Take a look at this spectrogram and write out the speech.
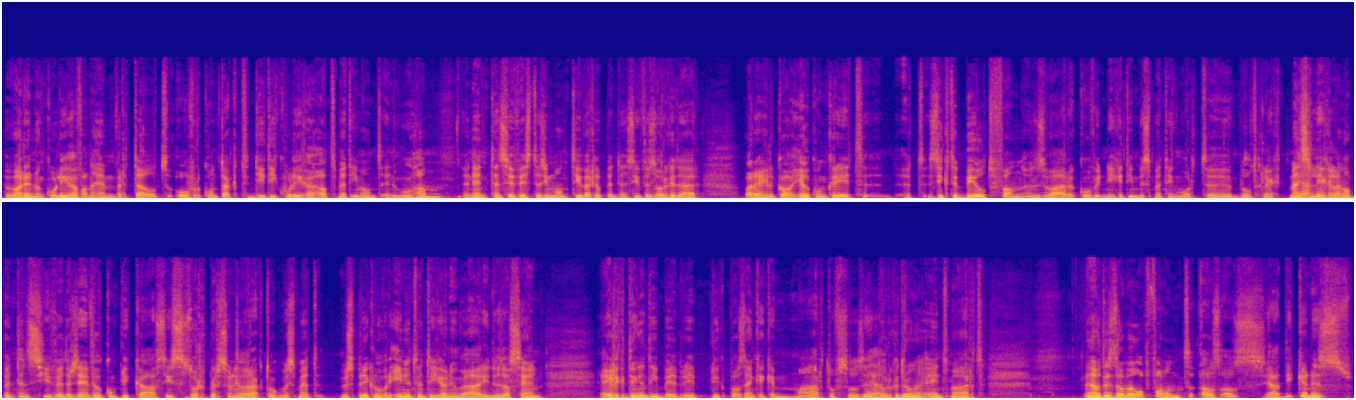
waarin een collega van hem vertelt over contact die die collega had met iemand in Wuhan, een intensivist, dus iemand die werkt op intensieve zorgen daar, waar eigenlijk al heel concreet het ziektebeeld van een zware COVID-19-besmetting wordt uh, blootgelegd. Mensen Ja. liggen lang op intensieve, er zijn veel complicaties, zorgpersoneel raakt ook besmet. We spreken over 21 januari, dus dat zijn eigenlijk dingen die bij het breed publiek pas denk ik in maart of zo zijn Ja. doorgedrongen, eind maart. En dat is dan wel opvallend als, als ja, die kennis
